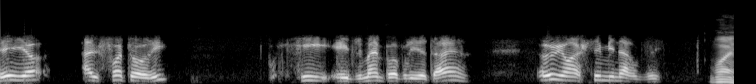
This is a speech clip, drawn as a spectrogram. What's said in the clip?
Et il y a Alpha Tori, qui est du même propriétaire. Eux, ils ont acheté Minardi. Ouais.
